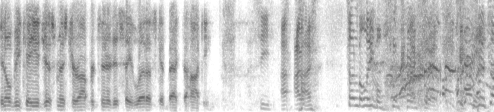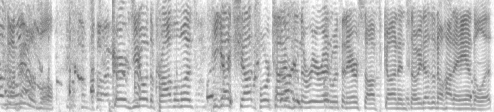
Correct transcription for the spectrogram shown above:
You know, BK, you just missed your opportunity to say, let us get back to hockey. See, I, I, it's unbelievable. Curbs, it's unbelievable. Curbs, you know what the problem was? He got shot four times in the rear end with an airsoft gun, and so he doesn't know how to handle it.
